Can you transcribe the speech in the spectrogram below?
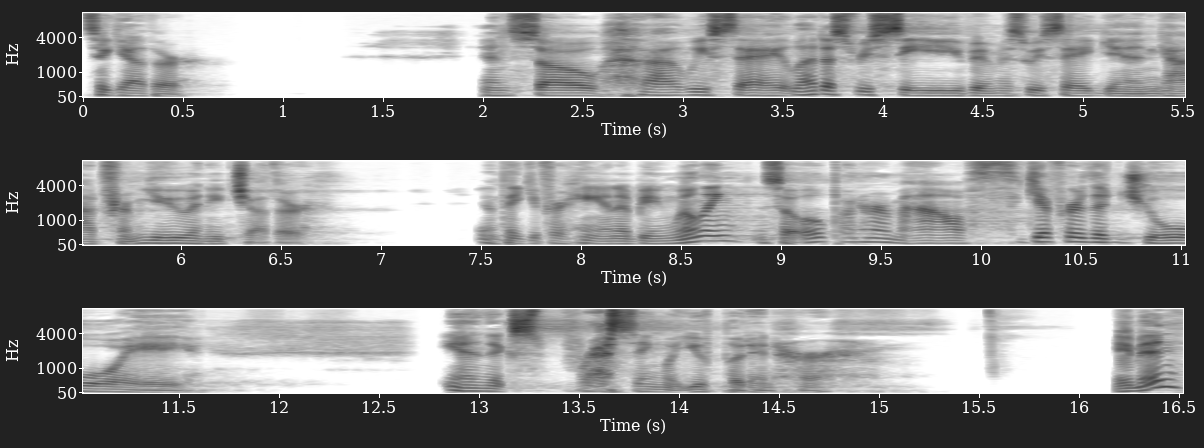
together. And so uh, we say, let us receive, and as we say again, God, from you and each other. And thank you for Hannah being willing. And so open her mouth, give her the joy in expressing what you've put in her. Amen.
